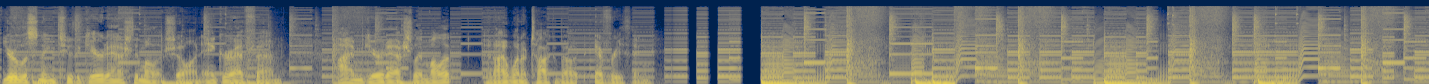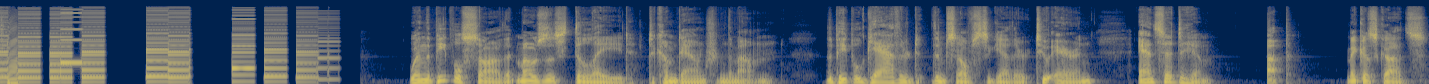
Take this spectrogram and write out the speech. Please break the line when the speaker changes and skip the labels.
You're listening to the Garrett Ashley Mullet Show on Anchor FM. I'm Garrett Ashley Mullet, and I want to talk about everything. When the people saw that Moses delayed to come down from the mountain, the people gathered themselves together to Aaron and said to him, Up, make us gods,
